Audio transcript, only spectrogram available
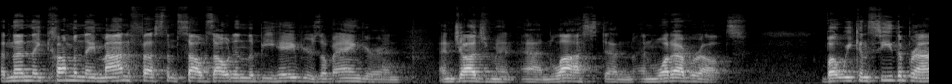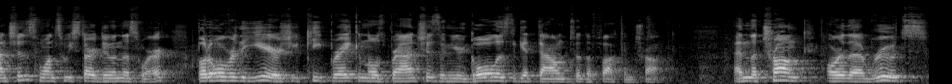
And then they come and they manifest themselves out in the behaviors of anger and, and judgment and lust and, and whatever else. But we can see the branches once we start doing this work. But over the years, you keep breaking those branches, and your goal is to get down to the fucking trunk. And the trunk or the roots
